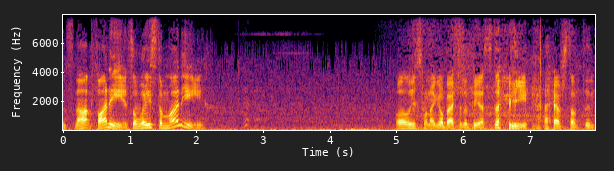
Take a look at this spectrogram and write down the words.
It's not funny. It's a waste of money. Well, at least when I go back to the PS3, I have something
